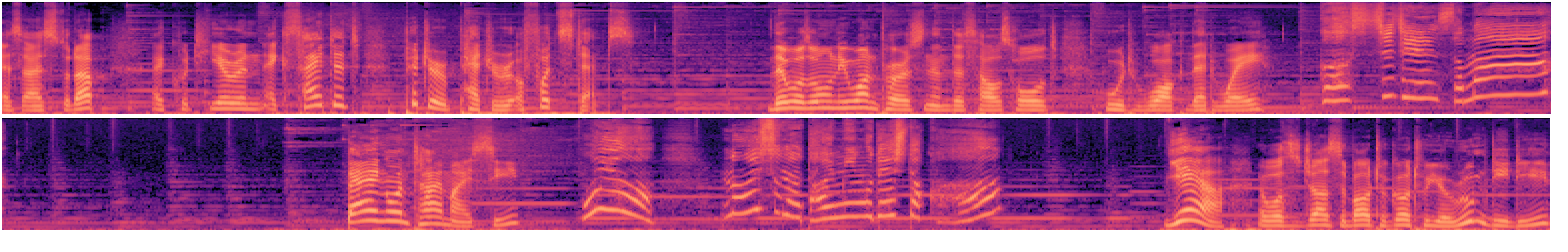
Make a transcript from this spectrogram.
As I stood up, I could hear an excited pitter patter of footsteps. There was only one person in this household who would walk that way. Bang on time, I see. Yeah, I was just about to go to your room, Didi.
